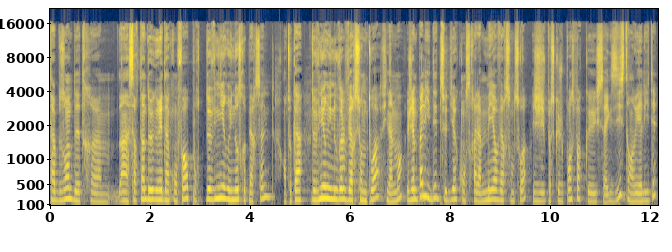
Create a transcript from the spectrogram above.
tu as besoin d'être euh, à un certain degré d'inconfort pour devenir une autre personne. En tout cas, devenir une nouvelle version de toi, finalement. J'aime pas l'idée de se dire qu'on sera la meilleure version de soi, parce que je pense pas que ça existe en réalité,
